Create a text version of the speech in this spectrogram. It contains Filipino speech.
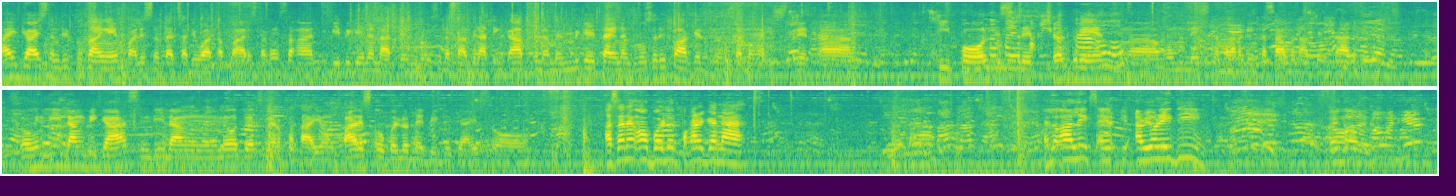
Hi guys, nandito tayo ngayon paalis na tayo sa Diwata Paris na kung saan ibibigay na natin yung sinasabi natin kahapon na may bigay tayo ng grocery package dun sa mga street ah, people, street children, mga homeless na mga naging kasama natin dati. So hindi lang bigas, hindi lang noodles, meron pa tayong Paris Overload na ibibigay. So, asan ang overload? Pakarga na. Hello Alex, are you ready?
